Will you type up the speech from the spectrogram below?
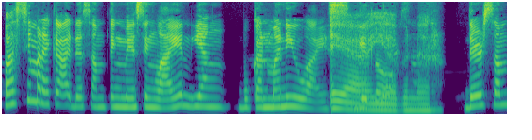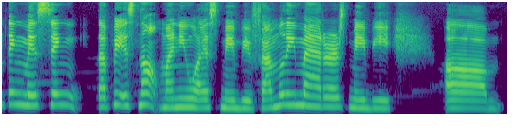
pasti mereka ada something missing lain yang bukan money wise Iya, gitu. iya bener. There's something missing, tapi it's not money wise. Maybe family matters, maybe um,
